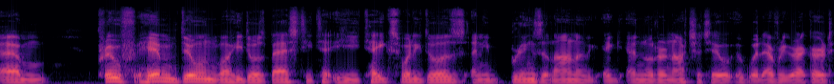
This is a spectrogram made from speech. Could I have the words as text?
um, proof him doing what he does best. He ta- he takes what he does and he brings it on a, a- another notch or two with every record.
